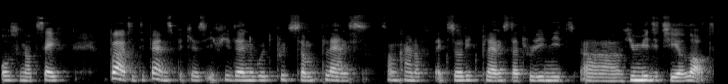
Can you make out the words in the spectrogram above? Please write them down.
also not safe. But it depends because if you then would put some plants, some kind of exotic plants that really need uh, humidity a lot,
